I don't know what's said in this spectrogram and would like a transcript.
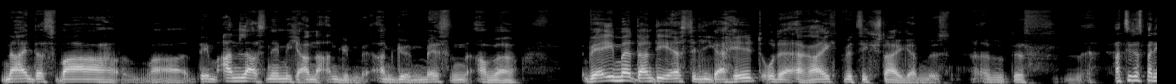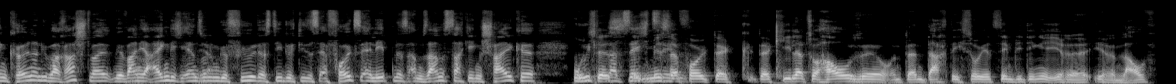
Nein, das war, war dem Anlass, nehme ich an, ange, angemessen, aber wer immer dann die erste Liga hält oder erreicht, wird sich steigern müssen. Also das hat Sie das bei den Kölnern überrascht, weil wir waren ja eigentlich eher in so einem ja. Gefühl, dass die durch dieses Erfolgserlebnis am Samstag gegen Schalke und durch Platz 16 Misserfolg der, der Kieler zu Hause und dann dachte ich so, jetzt nehmen die Dinge ihre, ihren Lauf.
